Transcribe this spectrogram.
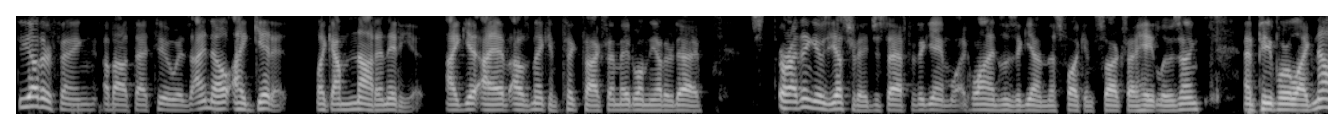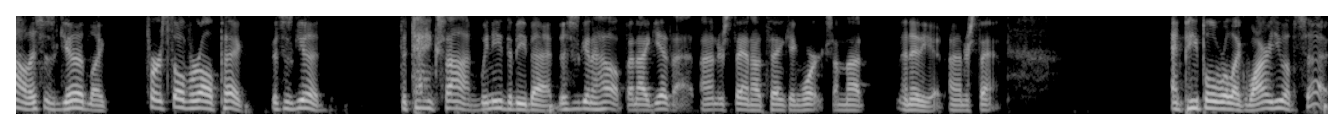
the other thing about that too is I know I get it. Like I'm not an idiot. I get I have I was making TikToks. I made one the other day. Just, or I think it was yesterday, just after the game. Like Lions lose again. This fucking sucks. I hate losing. And people are like, no, this is good. Like first overall pick. This is good the tank's on. We need to be bad. This is to help. And I get that. I understand how tanking works. I'm not an idiot. I understand. And people were like, why are you upset?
